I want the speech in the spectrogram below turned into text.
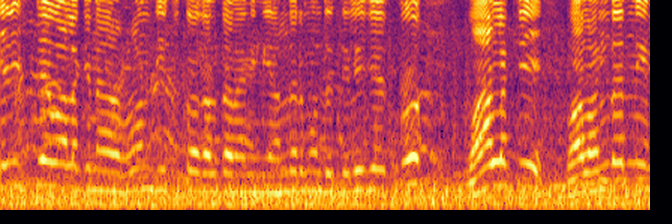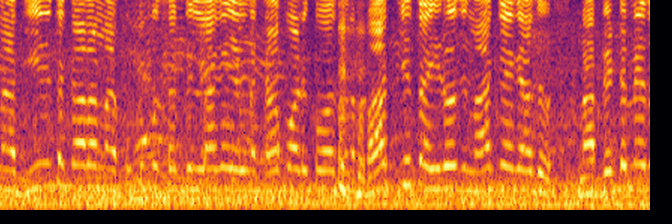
ఏమిస్తే వాళ్ళకి నా రుణం తీర్చుకోగలుగుతానని మీ అందరి ముందు తెలియజేస్తూ వాళ్ళకి వాళ్ళందరినీ నా జీవితకాలం నా కుటుంబ సభ్యుల్లాగా వీళ్ళని కాపాడుకోవాల్సిన బాధ్యత ఈరోజు నాకే కాదు. నా బిడ్డ మీద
